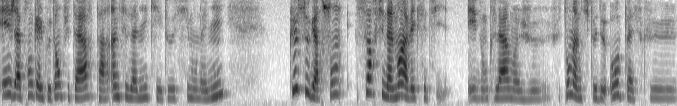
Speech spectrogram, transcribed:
Et j'apprends quelques temps plus tard, par un de ses amis qui était aussi mon ami, que ce garçon sort finalement avec cette fille. Et donc là, moi, je, tombe un petit peu de haut parce que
